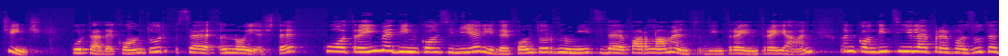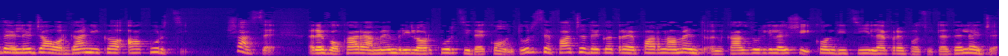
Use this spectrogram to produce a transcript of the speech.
5. Curtea de conturi se înnoiește cu o treime din consilierii de conturi numiți de Parlament din 3 în 3 ani, în condițiile prevăzute de legea organică a curții. 6. Revocarea membrilor curții de conturi se face de către Parlament în cazurile și condițiile prevăzute de lege.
